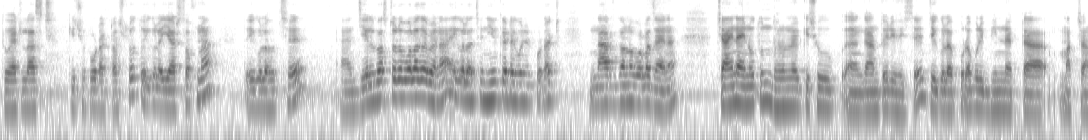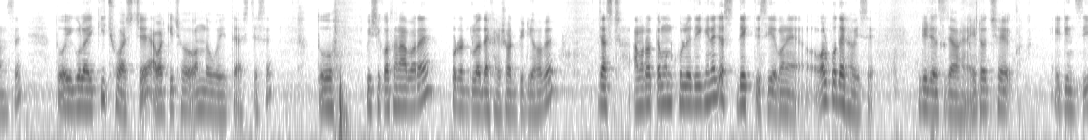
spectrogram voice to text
তো অ্যাট লাস্ট কিছু প্রোডাক্ট আসলো। তো এগুলো ইয়ার্স অফ না। তো এগুলো হচ্ছে জেল বাস্টারও বলা যাবে না। এগুলো হচ্ছে নিউ ক্যাটাগরির প্রোডাক্ট নার্ভ গানও বলা যায় না। চায়নায় নতুন ধরনের কিছু গান তৈরি হয়েছে, যেগুলো পুরোপুরি ভিন্ন একটা মাত্রা আনছে। তো এইগুলাই কিছু আসছে, আবার কিছু অন দ্য আসতেছে। তো বেশি কথা না বাড়ায় প্রোডাক্টগুলো দেখায় শর্ট ভিডিও হবে। জাস্ট আমরা তেমন খুলে দেখি না জাস্ট দেখতেছি মানে অল্প দেখা হয়েছে। ডিটেলসে যাওয়া হয় না এটা হচ্ছে এইটিন সি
